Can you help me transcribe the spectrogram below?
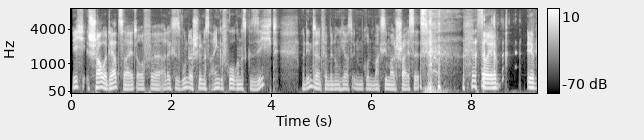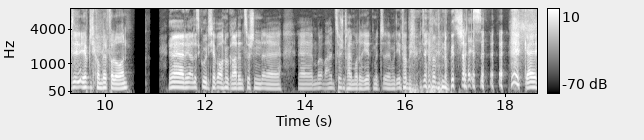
Ich schaue derzeit auf äh, Alexis wunderschönes eingefrorenes Gesicht und die Internetverbindung hier aus irgendeinem Grund maximal scheiße ist. Sorry, ihr, ihr, habt, ihr habt dich komplett verloren. Ja, ja, nee, alles gut. Ich habe auch nur gerade inzwischen äh, äh, einen Zwischenteil moderiert mit, äh, mit Internetverbindung. Internetverbindung ist scheiße. Geil.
